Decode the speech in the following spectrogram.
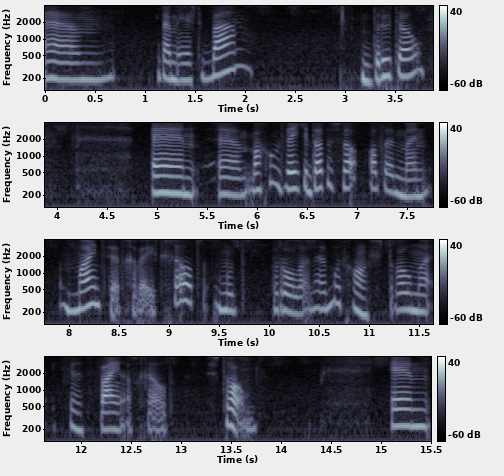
um, bij mijn eerste baan. Bruto. En, um, maar goed, weet je, dat is wel altijd mijn mindset geweest. Geld moet rollen. Het moet gewoon stromen. Ik vind het fijn als geld stroomt. En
